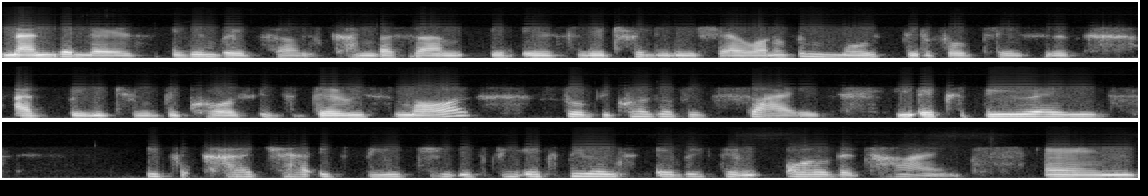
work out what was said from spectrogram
Nonetheless, even though it sounds cumbersome, it is literally, Michelle, one of the most beautiful places I've been to because it's very small. So because of its size, you experience its culture, its beauty, its, you experience everything all the time. And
